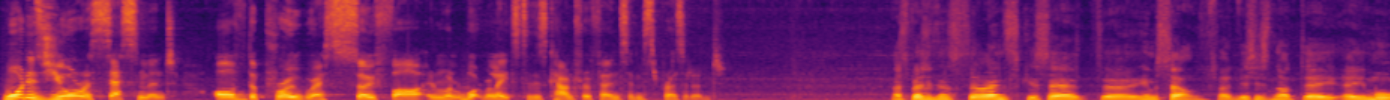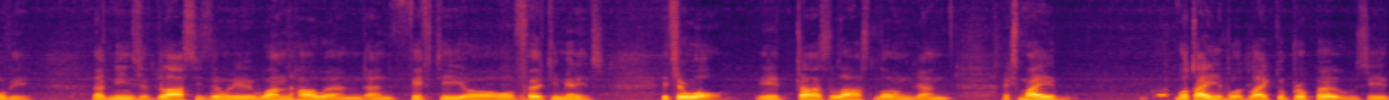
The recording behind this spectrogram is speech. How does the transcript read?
What is your assessment of the progress so far in what relates to this counteroffensive, Mr. President? As President Zelensky said uh, himself, that this is not a, a, movie. That means it lasts only one hour and, and 50 or, or 30 minutes. It's a war. It does last long and my, what I would like to propose is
